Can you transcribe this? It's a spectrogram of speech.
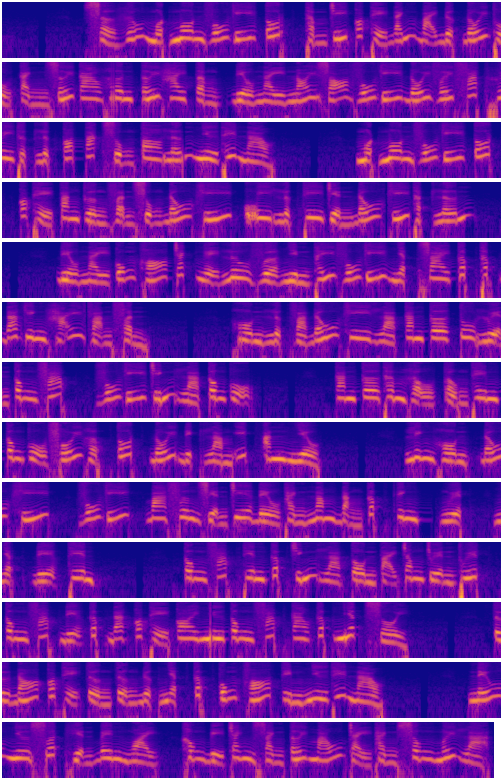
Sở hữu một môn vũ khí tốt, thậm chí có thể đánh bại được đối thủ cảnh giới cao hơn tới hai tầng. Điều này nói rõ vũ khí đối với phát huy thực lực có tác dụng to lớn như thế nào. Một môn vũ khí tốt, có thể tăng cường vận dụng đấu khí, uy lực thi triển đấu khí thật lớn. Điều này cũng khó trách nghệ lưu vừa nhìn thấy vũ khí nhật sai cấp thấp đã kinh hãi vạn phần. Hồn lực và đấu khí là căn cơ tu luyện công pháp, vũ khí chính là công cụ. Căn cơ thâm hậu cộng thêm công cụ phối hợp tốt đối địch làm ít ăn nhiều. Linh hồn, đấu khí, vũ khí, ba phương diện chia đều thành năm đẳng cấp tinh, nguyệt, nhật, địa, thiên. Công pháp thiên cấp chính là tồn tại trong truyền thuyết, công pháp địa cấp đã có thể coi như công pháp cao cấp nhất rồi. Từ đó có thể tưởng tượng được nhật cấp cũng khó tìm như thế nào. Nếu như xuất hiện bên ngoài, không bị tranh giành tới máu chảy thành sông mới lạ.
